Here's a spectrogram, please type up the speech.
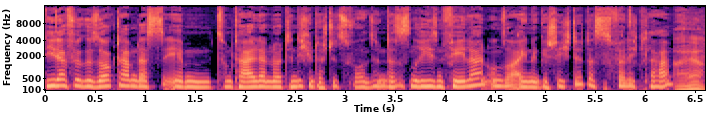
die dafür gesorgt haben, dass eben zum Teil dann Leute nicht unterstützt worden sind. Das ist ein Riesenfehler in unserer eigenen Geschichte, das ist völlig klar. Ah ja.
